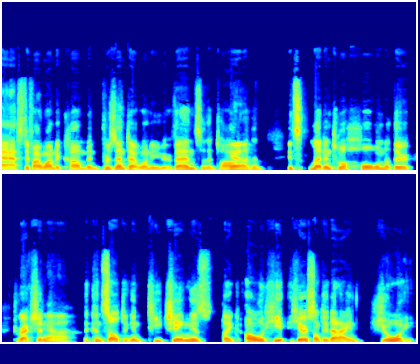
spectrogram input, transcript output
asked if I wanted to come and present at one of your events and then talk, Yeah. and then it's led into a whole nother direction. Yeah. The consulting and teaching is like, oh, he, here's something that I enjoy.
